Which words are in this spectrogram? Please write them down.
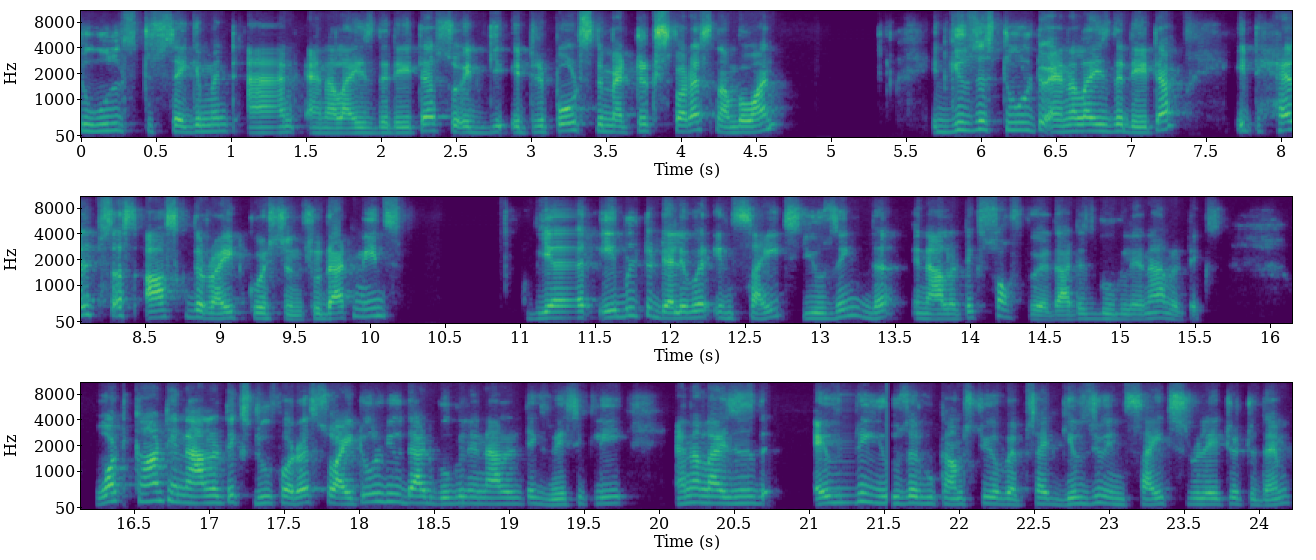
tools to segment and analyze the data. So it, it reports the metrics for us, number one. It gives us tool to analyze the data. It helps us ask the right question. So that means we are able to deliver insights using the analytics software, that is Google Analytics. What can't analytics do for us? So I told you that Google Analytics basically analyzes every user who comes to your website gives you insights related to them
